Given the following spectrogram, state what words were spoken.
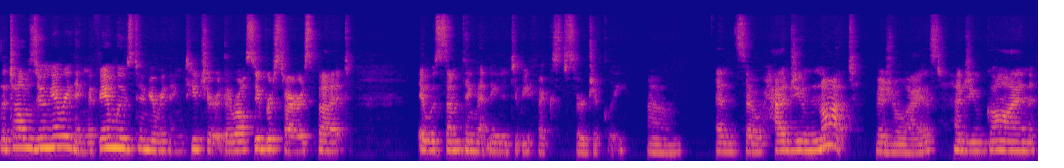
The child was doing everything, the family was doing everything, teacher, they were all superstars, but it was something that needed to be fixed surgically. Um, and so, had you not visualized, had you gone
